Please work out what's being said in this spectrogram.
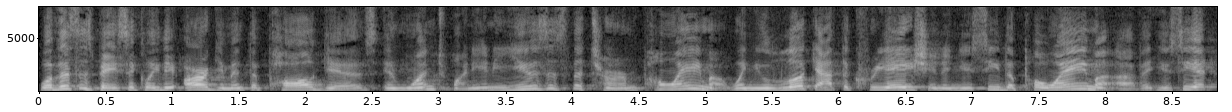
Well, this is basically the argument that Paul gives in 120, and he uses the term poema. When you look at the creation and you see the poema of it, you see it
